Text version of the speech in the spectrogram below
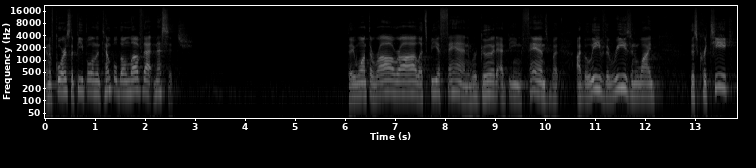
And of course, the people in the temple don't love that message. They want the rah rah, let's be a fan. We're good at being fans, but I believe the reason why this critique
